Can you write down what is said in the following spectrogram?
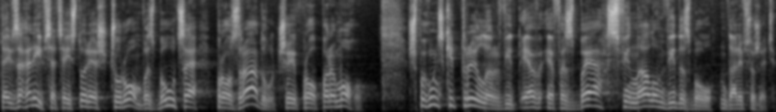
та й взагалі вся ця історія з щуром в СБУ це про зраду чи про перемогу? Шпигунський трилер від ФСБ з фіналом від СБУ. Далі в сюжеті.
